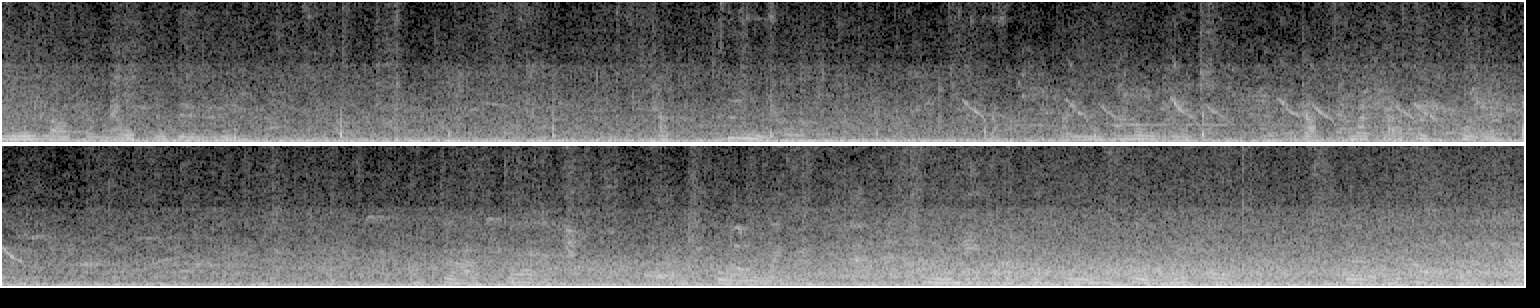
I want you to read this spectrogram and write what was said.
นี้เรากำลังจะเดินจับขึ้นกลับไปนั่งรถกลับนะคะทุกคนอากาศก็โปร่งคืนนี้ค่ะทุกคนฝนไม่ตกแดดไม่ออกนะคะ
